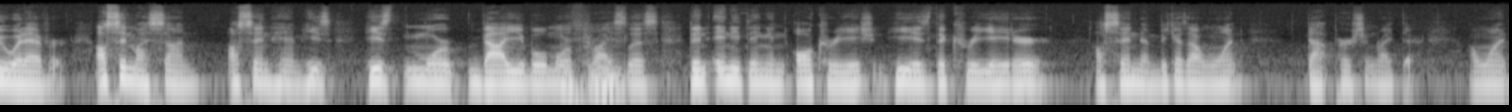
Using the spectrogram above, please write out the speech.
do whatever. I'll send my son. I'll send him. He's he's more valuable more Mhm. priceless than anything in all creation. He is the creator. I'll send him because i want that person right there i want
